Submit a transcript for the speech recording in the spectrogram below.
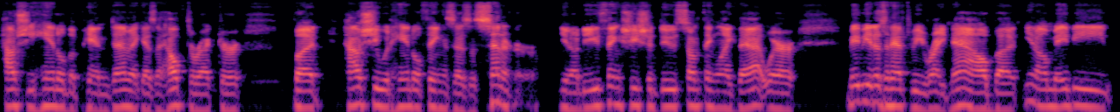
how she handled the pandemic as a health director, but how she would handle things as a senator. You know, do you think she should do something like that where maybe it doesn't have to be right now, but you know, maybe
